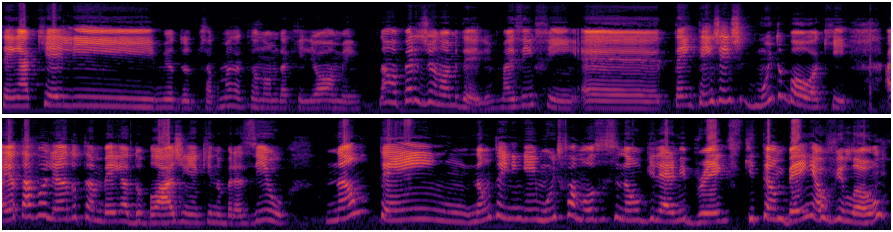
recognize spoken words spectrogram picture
Tem aquele. Meu Deus do céu, como é que é o nome daquele homem? Não, eu perdi o nome dele. Mas enfim, é... tem, tem gente muito boa aqui. Aí eu tava olhando também a dublagem aqui no Brasil. Não tem. Não tem ninguém muito famoso senão o Guilherme Briggs, que também é o vilão.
